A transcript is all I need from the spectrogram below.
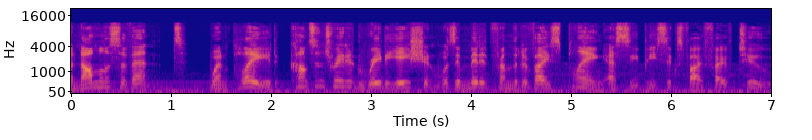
Anomalous event. When played, concentrated radiation was emitted from the device playing SCP-6552,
